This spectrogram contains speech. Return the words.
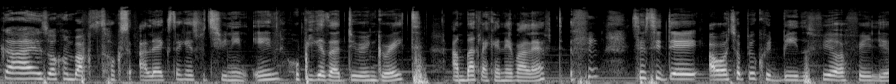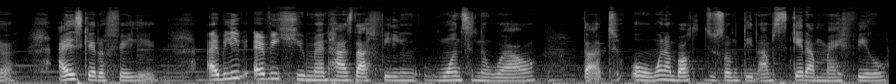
guys, welcome back to Talks to Alex. Thank you for tuning in. Hope you guys are doing great. I'm back like I never left. so today our topic would be the fear of failure. Are you scared of failing? I believe every human has that feeling once in a while that oh when I'm about to do something, I'm scared I might fail.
